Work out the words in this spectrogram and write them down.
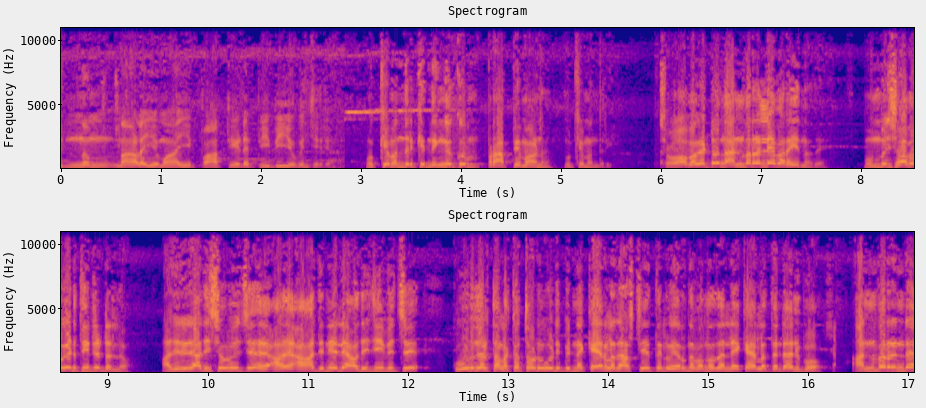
ഇന്നും നാളെയുമായി പാർട്ടിയുടെ പി ബി യോഗം ചേരുക മുഖ്യമന്ത്രിക്ക് നിങ്ങൾക്കും പ്രാപ്യമാണ് മുഖ്യമന്ത്രി. ശോഭ കെട്ടുമെന്ന് അൻവറല്ലേ പറയുന്നത്? മുമ്പ് ശോഭ കെടുത്തിയിട്ടുണ്ടല്ലോ അതിനെ അതിശോഭിച്ച് അതിനെല്ലാം അതിജീവിച്ച് കൂടുതൽ തിളക്കത്തോടു കൂടി പിന്നെ കേരള രാഷ്ട്രീയത്തിൽ ഉയർന്നു വന്നതല്ലേ കേരളത്തിന്റെ അനുഭവം? അൻവറിന്റെ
